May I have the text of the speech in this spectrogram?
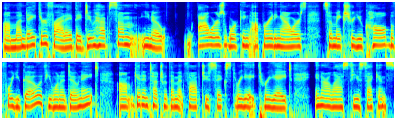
uh, Monday through Friday. They do have some, you know, hours working operating hours. So make sure you call before you go if you want to donate. Um, get in touch with them at 526-3838 in our last few seconds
